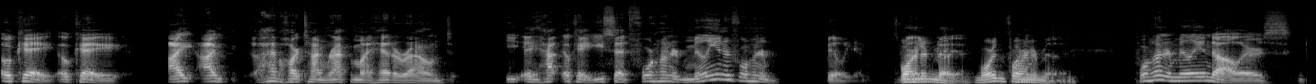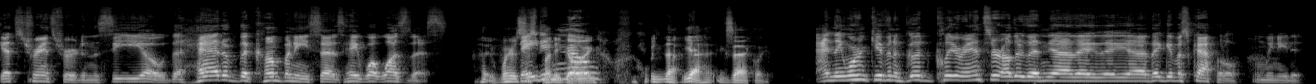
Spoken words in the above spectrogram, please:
Okay, okay. I I have a hard time wrapping my head around. Okay, you said four hundred million or four hundred billion? Four hundred million, more than four hundred million. Four hundred million dollars gets transferred, and the CEO, the head of the company, says, "Hey, what was this?" Hey, Where's They this money going? No, yeah, exactly. And they weren't given a good, clear answer, other than uh, they they uh, they give us capital when we need it.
